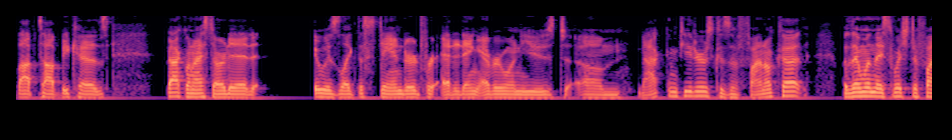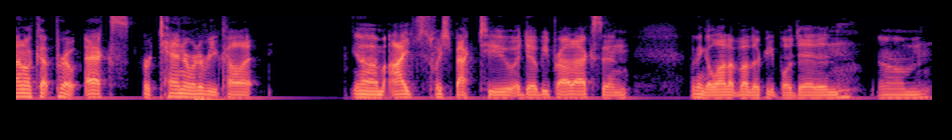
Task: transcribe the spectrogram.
laptop because back when I started, it was like the standard for editing. Everyone used um, Mac computers because of Final Cut, but then when they switched to Final Cut Pro X or 10 or whatever you call it, um, I switched back to Adobe products, and I think a lot of other people did, and um,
